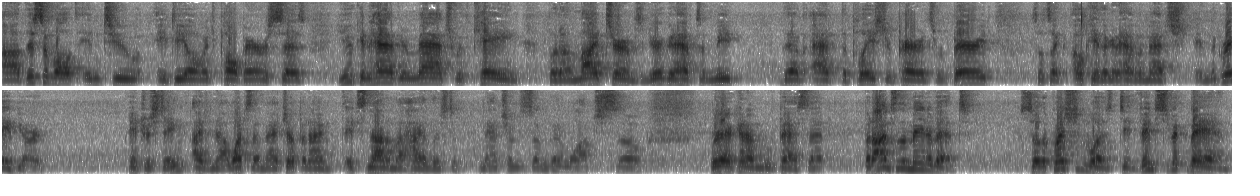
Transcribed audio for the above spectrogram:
Uh, this evolved into a deal in which Paul Bearer says, "You can have your match with Kane, but on my terms, and you're going to have to meet them at the place your parents were buried." So it's like, okay, they're going to have a match in the graveyard. Interesting. I did not watch that matchup, and I it's not on my high list of matchups I'm going to watch. So we're going to kind of move past that. But on to the main event. So the question was, did Vince McMahon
